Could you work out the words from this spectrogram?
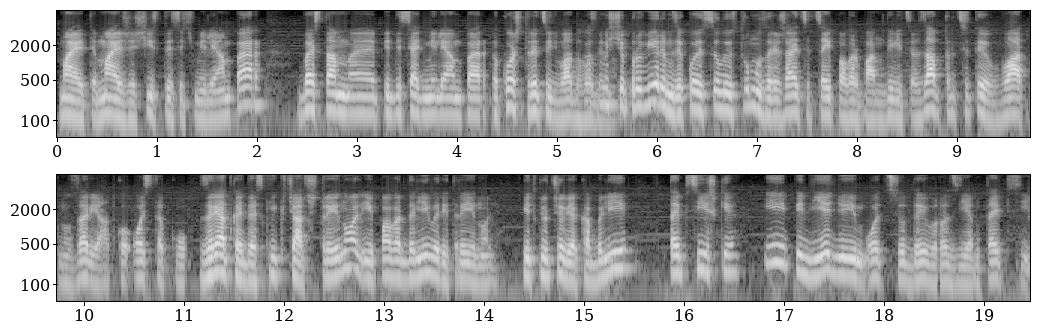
Маєте майже 6000 мА, без там е, 50 мА, також 30 Вт годин. Ми ще провіримо, з якою силою струму заряджається цей павербанк. Дивіться, взяв 30 ватну зарядку, ось таку. Зарядка йде з Quick Charge 3.0 і Power Delivery 3.0. Підключив я кабелі Type-C-шки і під'єднуємо от сюди в роз'єм Type-C.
